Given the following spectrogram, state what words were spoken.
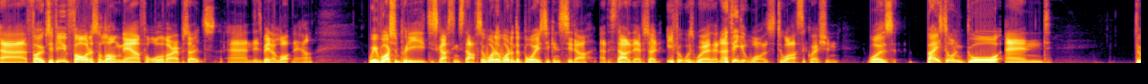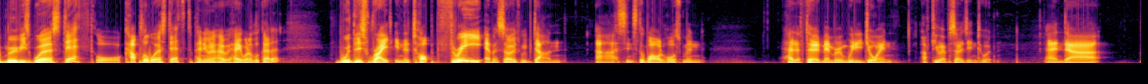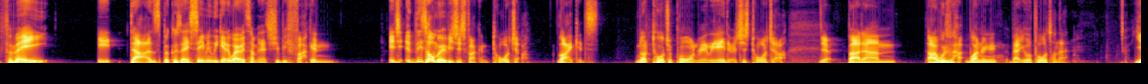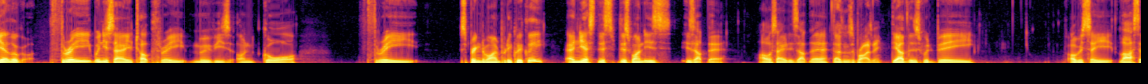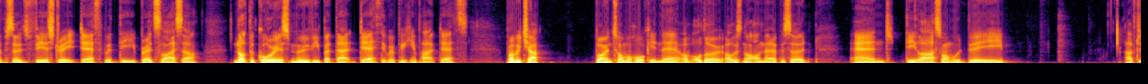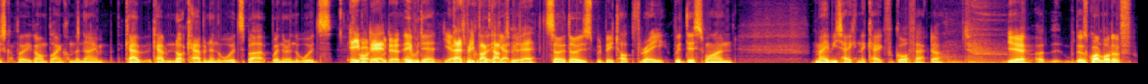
uh, folks, if you've followed us along now for all of our episodes, and there's been a lot now, we've watched some pretty disgusting stuff. So, what one of the boys to consider at the start of the episode if it was worth it? And I think it was to ask the question was based on gore and the movie's worst death or couple of worst deaths, depending on how, how you want to look at it. Would this rate in the top three episodes we've done uh, since the Wild Horsemen had a third member in Witty join a few episodes into it. And uh, for me, it does because they seemingly get away with something that should be fucking. It's, it, this whole movie is just fucking torture. Like it's not torture porn really either. It's just torture. Yeah. But um, I was wondering about your thoughts on that. Yeah, look, three, when you say top three movies on gore, three spring to mind pretty quickly. And yes, this, this one is is up there. I will say it is up there. Doesn't surprise me. The others would be obviously last episode's Fear Street death with the bread slicer. Not the goriest movie, but that death, if we're picking apart deaths. Probably chuck Bone Tomahawk in there, although I was not on that episode. And the last one would be I've just completely gone blank on the name. Cab, cab, not Cabin in the Woods, but when they're in the woods. Evil Oh, Dead. Evil Dead. Evil Dead, yeah. That's pretty fucked up, to be fair. So those would be top three. With this one, maybe taking the cake for gore factor. Yeah, uh, there was quite a lot of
